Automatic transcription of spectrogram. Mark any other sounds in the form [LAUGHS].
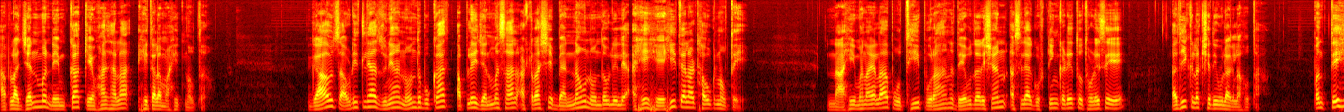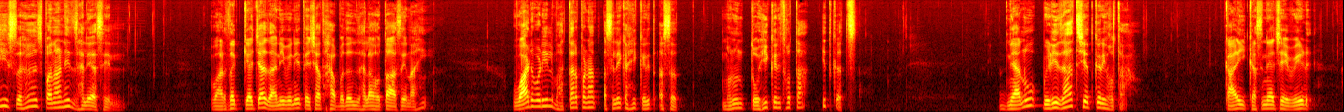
आपला जन्म नेमका केव्हा झाला हे त्याला माहीत नव्हतं. गाव चावडीतल्या जुन्या नोंदबुकात आपले जन्मसाल अठराशे ब्याण्णव नोंदवलेले आहे हेही त्याला ठाऊक नव्हते. नाही म्हणायला पोथी पुराण देवदर्शन असल्या गोष्टींकडे तो थोडेसे अधिक लक्ष देऊ लागला होता. पण तेही सहजपणानेच झाले असेल. वार्धक्याच्या जाणीवेने त्याच्यात हा बदल झाला होता असे नाही. वाडवडील म्हातारपणात असले काही करीत असत म्हणून तोही करीत होता इतकंच. ज्ञानू पिढीजात शेतकरी होता. काळी कसण्याचे वेड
